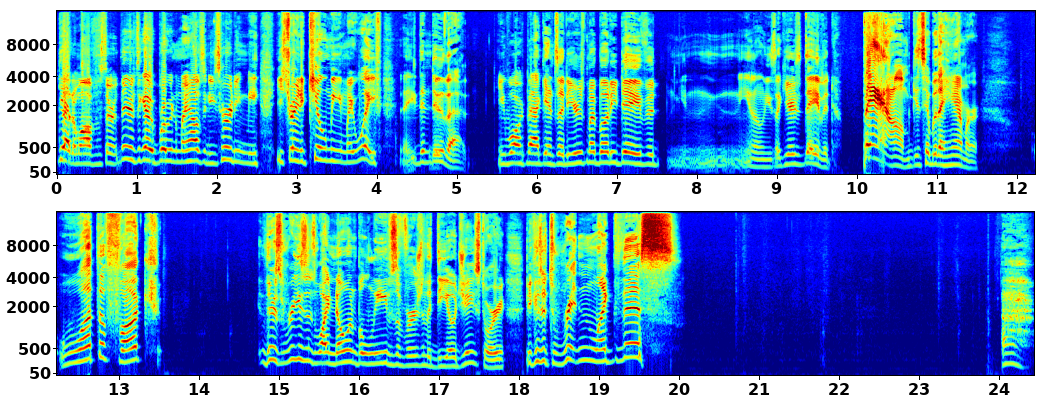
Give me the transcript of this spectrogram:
Get him, officer. There's the guy who broke into my house and he's hurting me. He's trying to kill me and my wife." And he didn't do that. He walked back in and said, "Here's my buddy David." You know, he's like, "Here's David." Bam! Gets hit with a hammer. What the fuck? There's reasons why no one believes the version of the DOJ story because it's written like this. Ah,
